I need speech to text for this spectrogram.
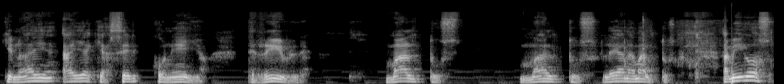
que no hay, haya que hacer con ello. Terrible. Malthus, Malthus, lean a Malthus. Amigos,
